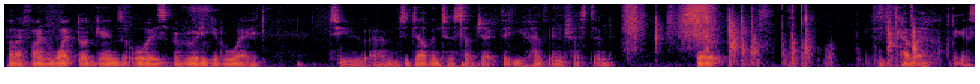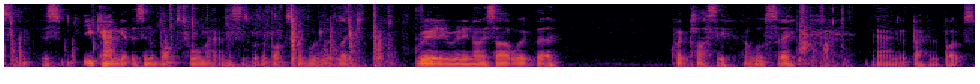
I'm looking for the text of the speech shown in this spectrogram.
but I find White Dog games are always a really good way to um, to delve into a subject that you have interest in. So the cover, I guess you know, this you can get this in a boxed format, and this is what the box cover would look like. Really, really nice artwork there. Quite classy, I will say. And the back of the box.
